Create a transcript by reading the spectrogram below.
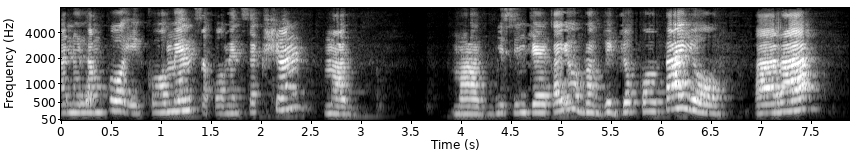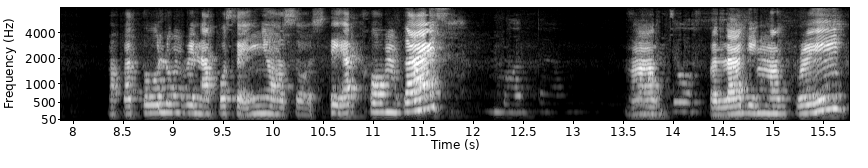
ano lang po, i-comment sa comment section, mag mag-messenger kayo, mag-video call tayo para makatulong rin ako sa inyo. So, stay at home guys. Mag- palaging mag-pray.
